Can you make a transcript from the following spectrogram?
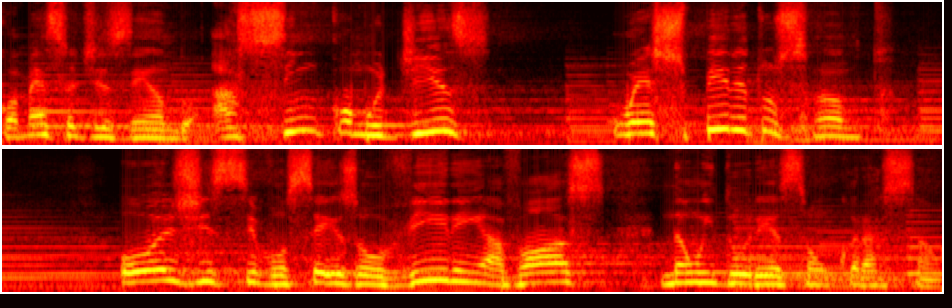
começa dizendo: assim como diz o Espírito Santo, hoje, se vocês ouvirem a voz, não endureçam o coração.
